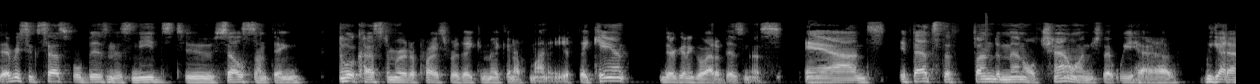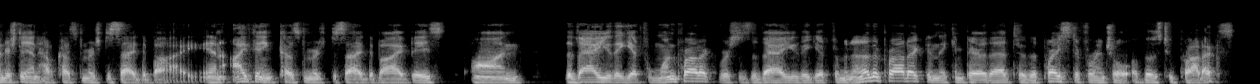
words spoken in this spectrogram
every successful business needs to sell something to a customer at a price where they can make enough money. If they can't they're going to go out of business. And if that's the fundamental challenge that we have we got to understand how customers decide to buy. And I think customers decide to buy based on the value they get from one product versus the value they get from another product, and they compare that to the price differential of those two products,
